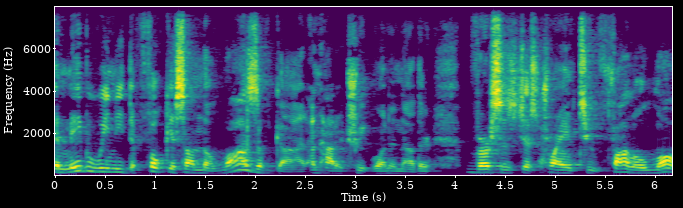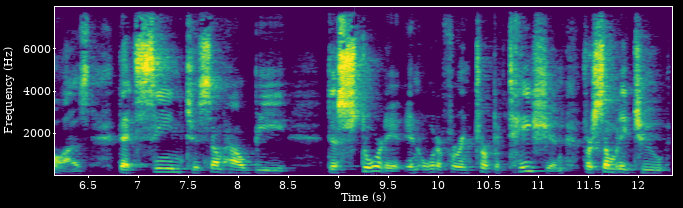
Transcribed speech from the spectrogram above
And maybe we need to focus on the laws of God on how to treat one another versus just trying to follow laws that seem to somehow be distorted in order for interpretation for somebody to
